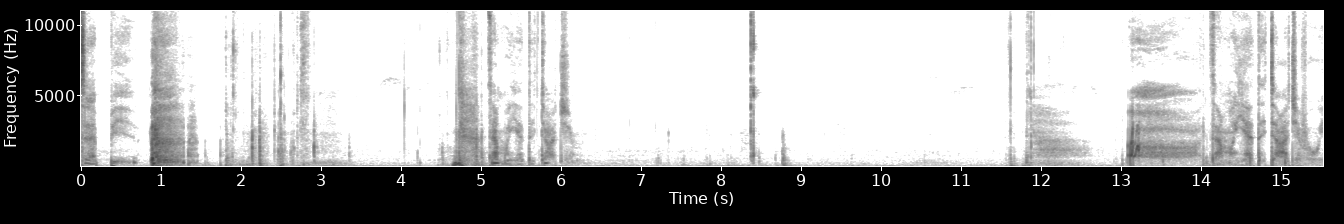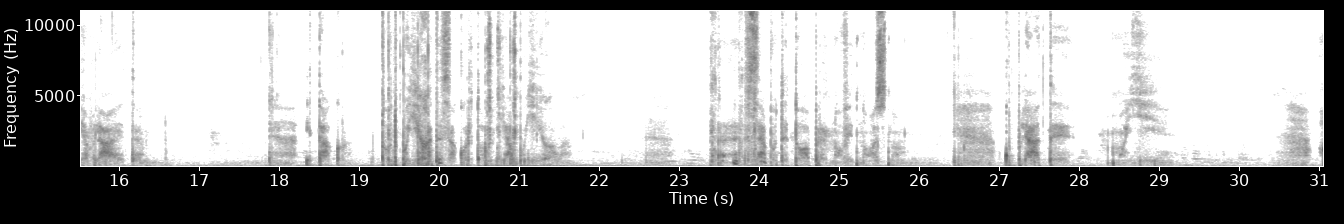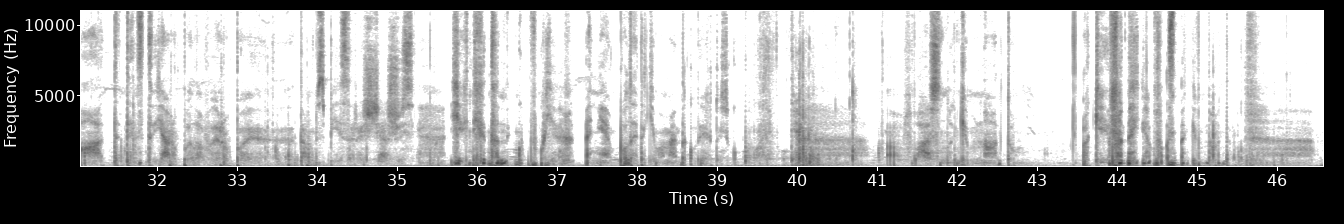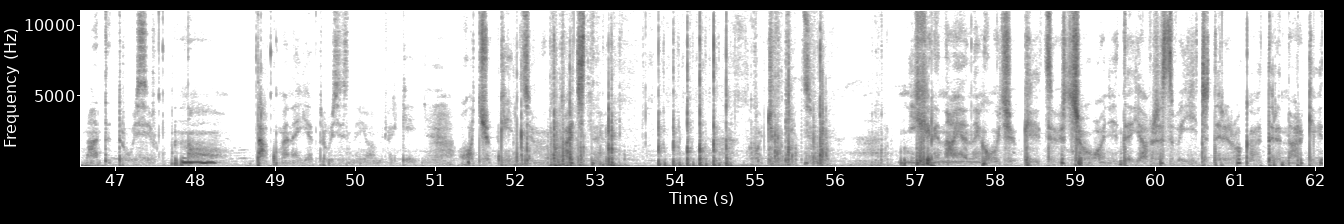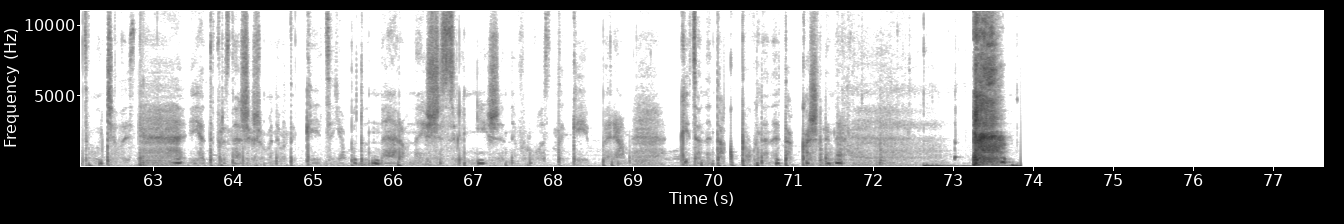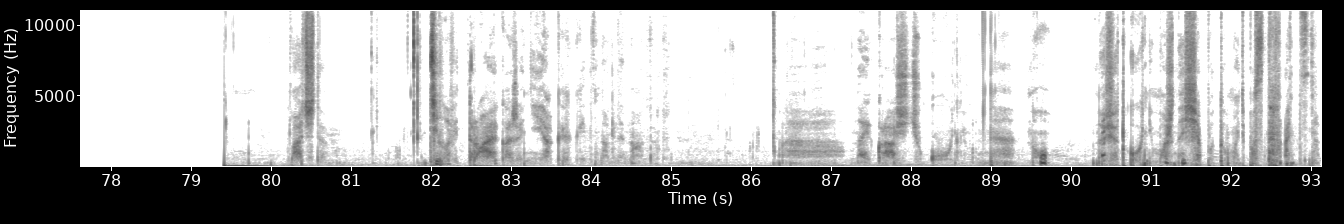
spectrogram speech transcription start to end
Це пі. Це моє дитяче. Це моє дитяче, ви уявляєте. І так, тут поїхати за кордон я поїхала. Е, Все буде добре, ну відносно. Купляти мої. А в дитинстві я робила вироби е, там з бісера, ще щось. Їх ніхто не купує. А ні, були такі моменти, коли їх хтось купував. А власну кімнату. В мене є власна кімната. Мати друзів. Ну, так, у мене є друзі знайомі, окей. Хочу кицю. Бачите? Хочу кицю. Ніхрена я не хочу кицю. Чого ніде? Я вже свої 4 роки ветеринарки відмучилась. І я тепер знаєш, якщо в мене буде киця, я буду нервна і ще сильніше, невроз такий прям. Киця не так пухне, не так кашляне. Найкращу кухню. Ну, насчет кухні можна ще подумати, постаратися.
